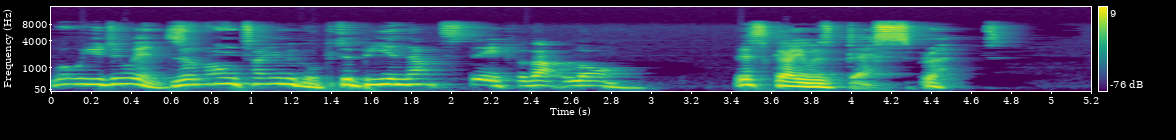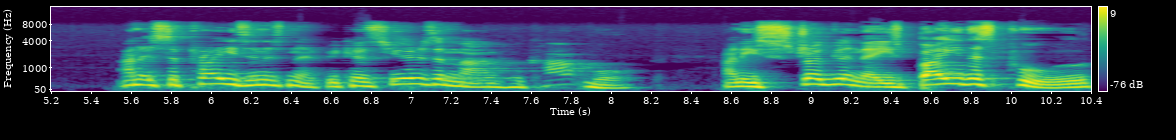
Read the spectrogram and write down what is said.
what were you doing? It's a long time ago. To be in that state for that long. This guy was desperate. And it's surprising, isn't it? Because here is a man who can't walk and he's struggling there. He's by this pool,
